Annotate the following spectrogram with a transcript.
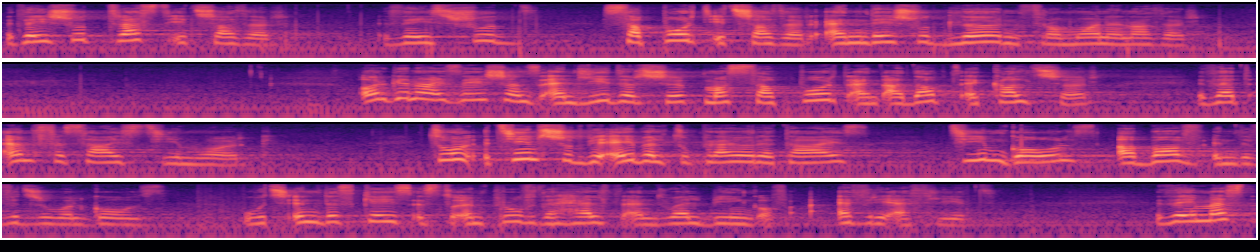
They should trust each other. They should support each other and they should learn from one another. Organizations and leadership must support and adopt a culture that emphasizes teamwork. Teams should be able to prioritize team goals above individual goals, which in this case is to improve the health and well-being of every athlete. They must,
